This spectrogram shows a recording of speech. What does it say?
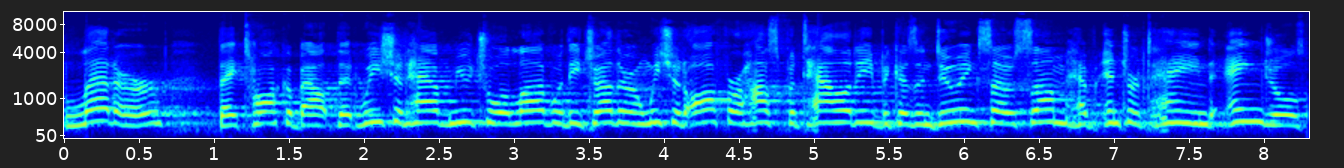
letter, they talk about that we should have mutual love with each other and we should offer hospitality because, in doing so, some have entertained angels.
